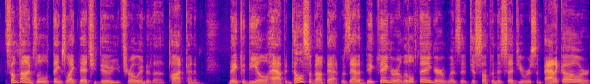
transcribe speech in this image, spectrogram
Sometimes little things like that you do, you throw into the pot, kind of make the deal happen. Tell us about that. Was that a big thing or a little thing, or was it just something that said you were simpatico? Or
